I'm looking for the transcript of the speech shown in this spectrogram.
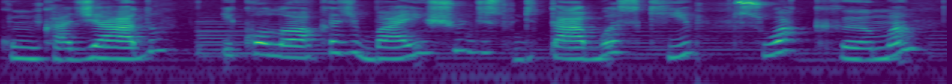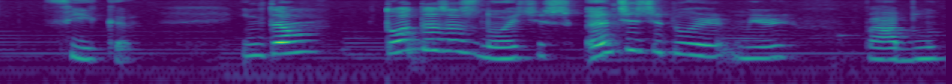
com um cadeado e coloca debaixo de, de tábuas que sua cama fica. Então, todas as noites, antes de dormir, Pablo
